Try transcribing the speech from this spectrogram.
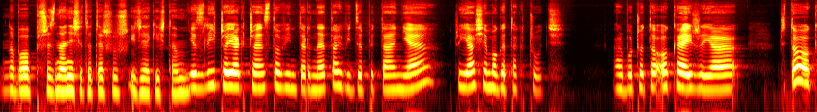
no bo przyznanie się to też już idzie jakieś tam... Nie zliczę, jak często w internetach widzę pytanie, czy ja się mogę tak czuć? Albo czy to ok, że ja. Czy to ok,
